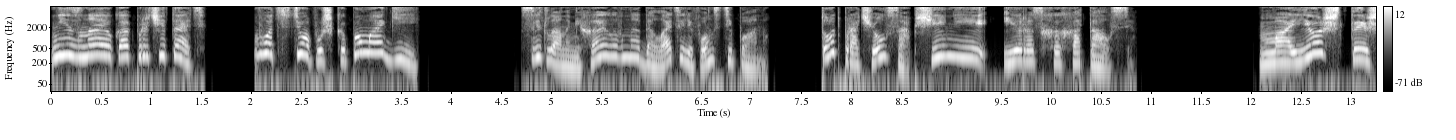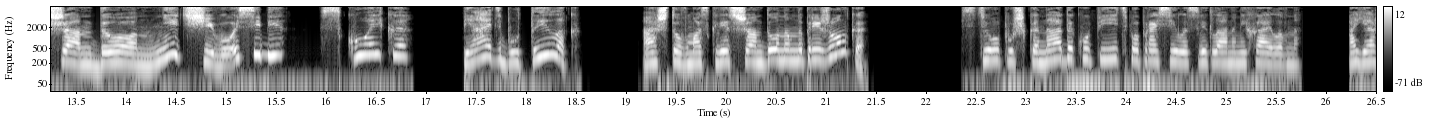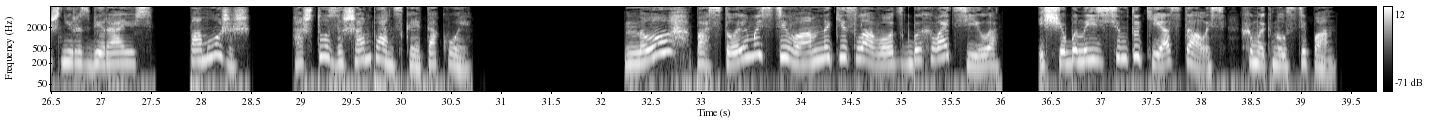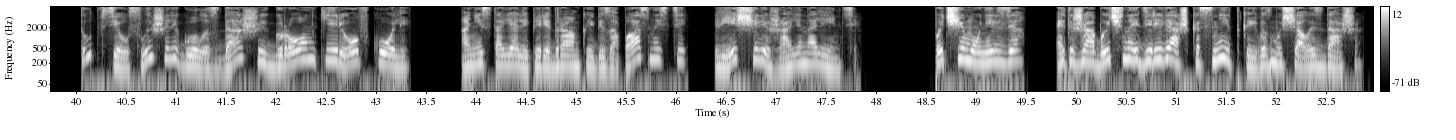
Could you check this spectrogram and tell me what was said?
«Не знаю, как прочитать. Вот, Степушка, помоги!» Светлана Михайловна дала телефон Степану. Тот прочел сообщение и расхохотался. «Моё ж ты, Шандон, ничего себе! Сколько? Пять бутылок? А что, в Москве с Шандоном напряженка?» «Стёпушка, надо купить», — попросила Светлана Михайловна. «А я ж не разбираюсь. Поможешь? А что за шампанское такое?» «Ну, по стоимости вам на Кисловодск бы хватило. Еще бы на Ессентуки осталось», — хмыкнул Степан. Тут все услышали голос Даши и громкий рев Коли. Они стояли перед рамкой безопасности, вещи лежали на ленте. «Почему нельзя? Это же обычная деревяшка с ниткой», — возмущалась Даша.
